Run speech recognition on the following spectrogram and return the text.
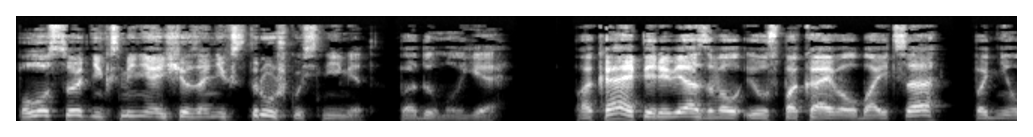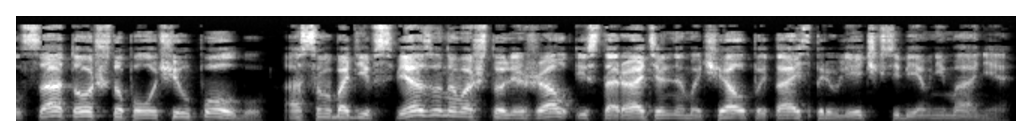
Полусотник с меня еще за них стружку снимет, подумал я. Пока я перевязывал и успокаивал бойца, поднялся тот, что получил полбу, освободив связанного, что лежал и старательно мычал, пытаясь привлечь к себе внимание.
